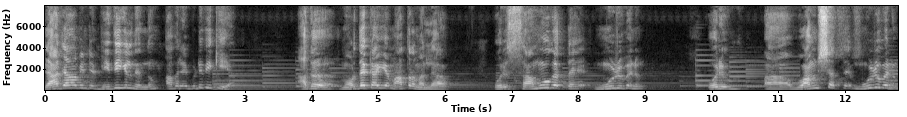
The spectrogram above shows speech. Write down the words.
രാജാവിന്റെ വിധിയിൽ നിന്നും അവരെ വിടുവിക്കുക അത് മോർദക്കായിയെ മാത്രമല്ല ഒരു സമൂഹത്തെ മുഴുവനും ഒരു വംശത്തെ മുഴുവനും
